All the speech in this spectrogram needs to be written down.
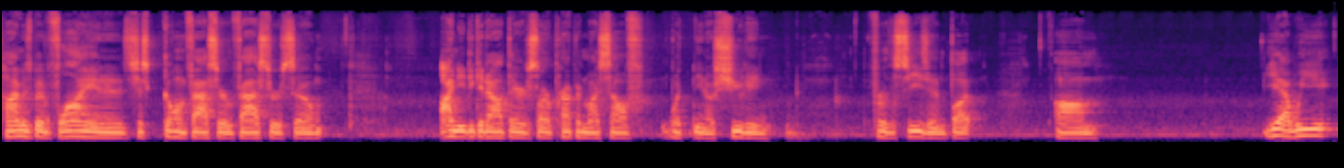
Time has been flying and it's just going faster and faster. So I need to get out there and start prepping myself with, you know, shooting for the season. But um, yeah, we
